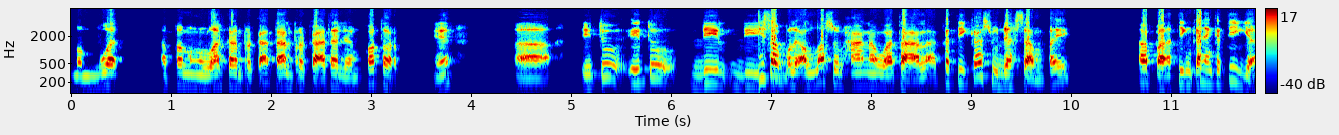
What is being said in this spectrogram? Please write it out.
membuat apa mengeluarkan perkataan-perkataan yang kotor ya. Uh, itu itu di, dihisap oleh Allah Subhanahu wa taala ketika sudah sampai apa tingkat yang ketiga.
